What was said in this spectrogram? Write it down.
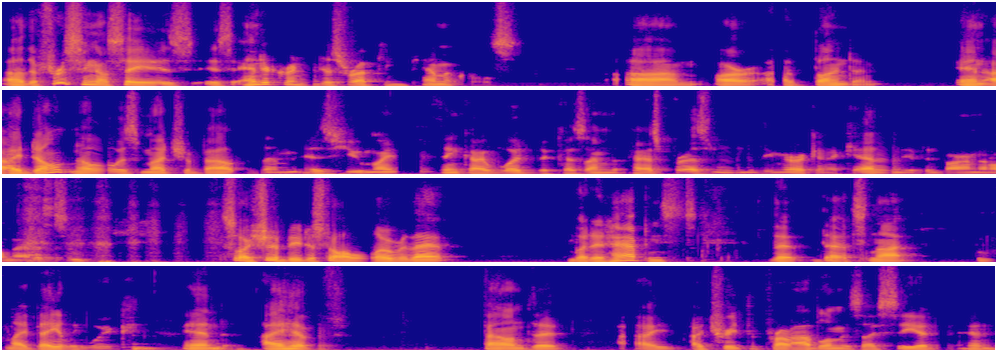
Uh, the first thing I'll say is, is endocrine disrupting chemicals um, are abundant. And I don't know as much about them as you might think I would because I'm the past president of the American Academy of Environmental Medicine. so I should be just all over that. But it happens that that's not my bailiwick. And I have found that I, I treat the problem as I see it. And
